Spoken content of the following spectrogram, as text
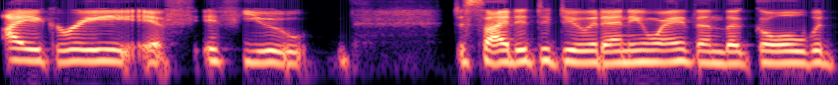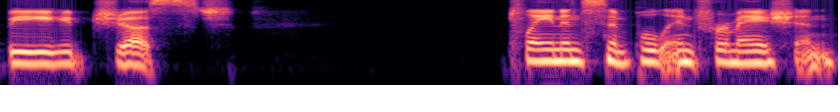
I agree, if if you decided to do it anyway, then the goal would be just plain and simple information.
